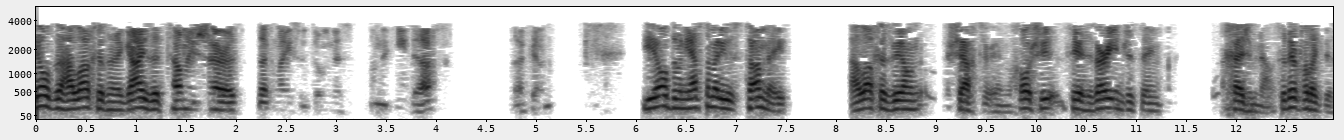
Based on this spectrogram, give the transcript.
holds the halachas and the guys that tell me shares that nice is doing this on the idaf. Second. He holds when you have somebody who's tummy, halachas we don't shafter him. See, it's very interesting now. So therefore, like this.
